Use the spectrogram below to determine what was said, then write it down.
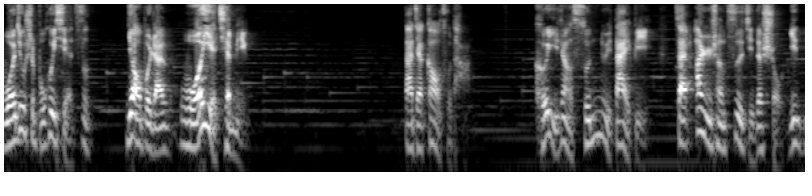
我就是不会写字。”要不然我也签名。大家告诉他，可以让孙女代笔，再按上自己的手印。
